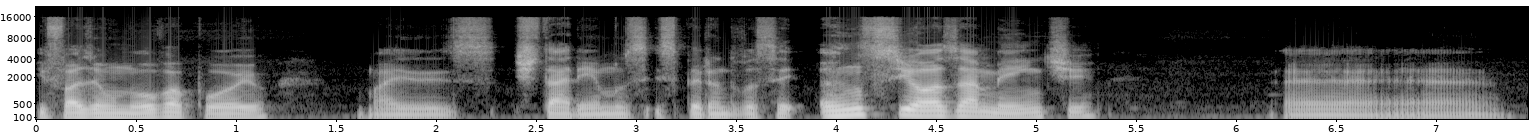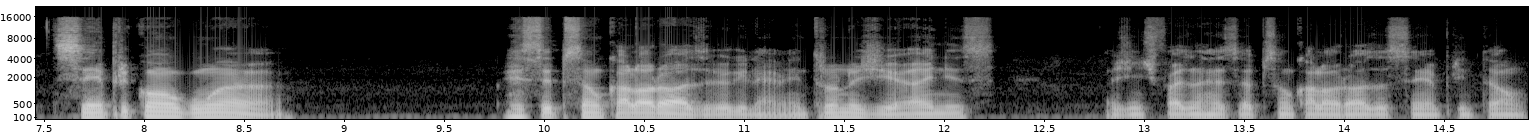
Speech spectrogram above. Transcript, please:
e fazer um novo apoio, mas estaremos esperando você ansiosamente, é, sempre com alguma recepção calorosa, viu, Guilherme? Entrou no Giannis, a gente faz uma recepção calorosa sempre, então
